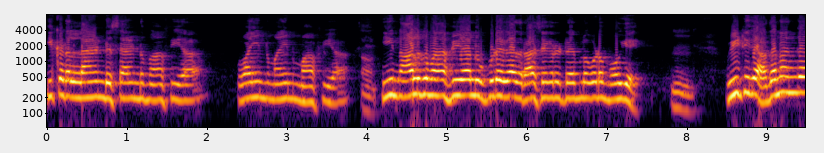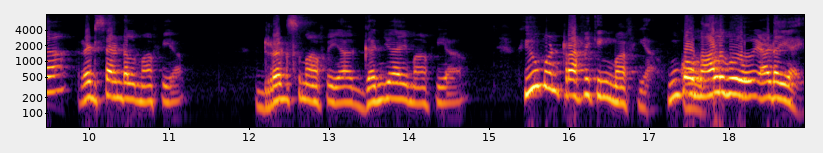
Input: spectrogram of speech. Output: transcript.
ఇక్కడ land sand mafia wine mine mafia. ఈ నాలుగు మాఫియాలు ఇప్పుడే కాదు రాజశేఖర టైంలో కూడా మోగాయి. ఉమ్, వీటికి అదనంగా red sandal mafia drugs mafia గంజాయి మాఫియా హ్యూమన్ ట్రాఫికింగ్ మాఫియా ఇంకో నాలుగు యాడ్ అయ్యాయి.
